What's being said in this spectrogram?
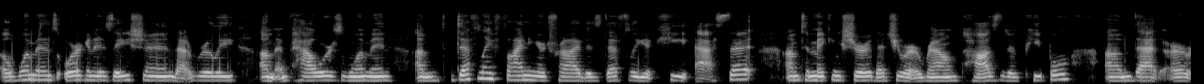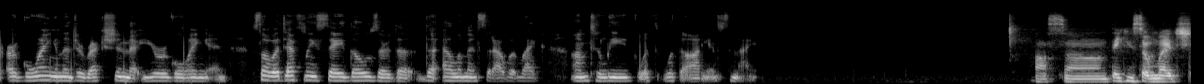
a women's organization that really um, empowers women. Um, definitely finding your tribe is definitely a key asset um, to making sure that you're around positive people um, that are, are going in the direction that you're going in. So I would definitely say those are the, the elements that I would like um, to leave with, with the audience tonight. Awesome. Thank you so much,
